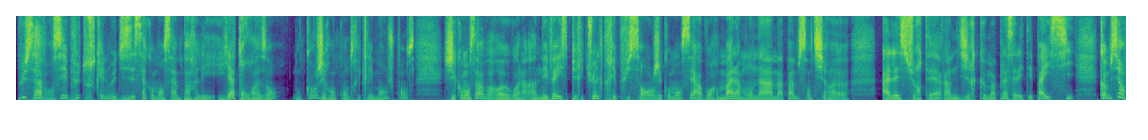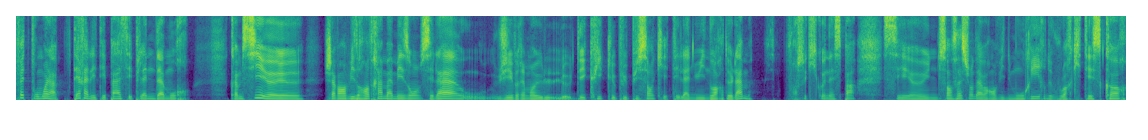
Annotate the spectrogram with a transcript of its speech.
plus ça avançait, plus tout ce qu'elle me disait, ça commençait à me parler. Et il y a trois ans, donc quand j'ai rencontré Clément, je pense, j'ai commencé à avoir euh, voilà un éveil spirituel très puissant. J'ai commencé à avoir mal à mon âme, à pas me sentir euh, à l'aise sur terre, à me dire que ma place elle n'était pas ici, comme si en fait pour moi la terre elle n'était pas assez pleine d'amour, comme si j'avais envie de rentrer à ma maison. C'est là où j'ai vraiment eu le déclic le plus puissant qui était la nuit noire de l'âme pour ceux qui connaissent pas, c'est euh, une sensation d'avoir envie de mourir, de vouloir quitter ce corps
